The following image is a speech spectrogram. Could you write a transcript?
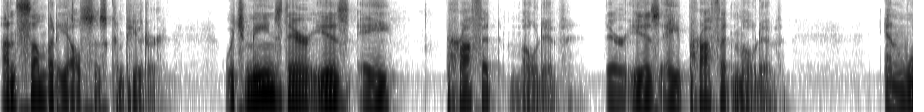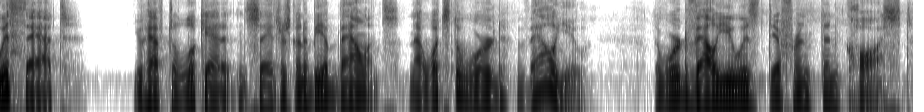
on somebody else's computer, which means there is a profit motive. There is a profit motive. And with that, you have to look at it and say there's going to be a balance. Now, what's the word value? The word value is different than cost.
